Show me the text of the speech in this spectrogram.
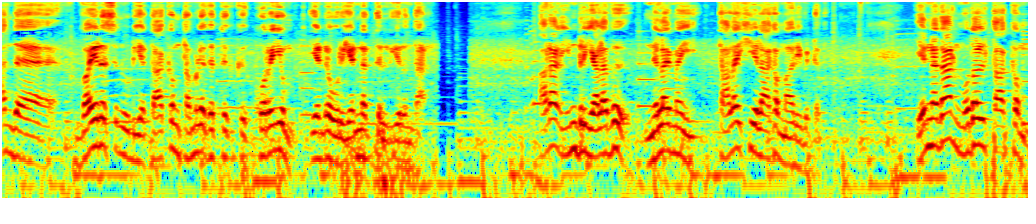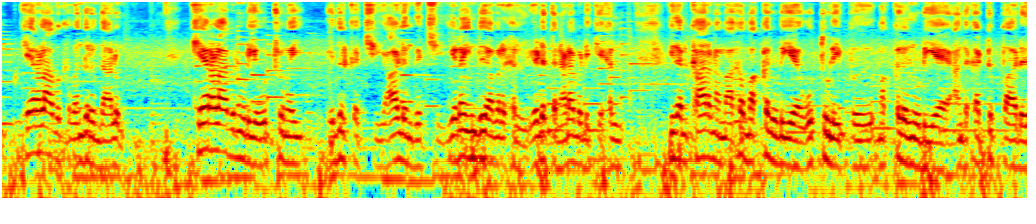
அந்த வைரஸினுடைய தாக்கம் தமிழகத்துக்கு குறையும் என்ற ஒரு எண்ணத்தில் இருந்தார். ஆனால் இன்றையளவு நிலைமை தலைகீழாக மாறிவிட்டது. என்னதான் முதல் தாக்கம் கேரளாவுக்கு வந்திருந்தாலும் கேரளாவினுடைய ஒற்றுமை எதிர்க்கட்சி ஆளுங்கட்சி இணைந்து அவர்கள் எடுத்த நடவடிக்கைகள் இதன் காரணமாக மக்களுடைய ஒத்துழைப்பு மக்களினுடைய அந்த கட்டுப்பாடு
